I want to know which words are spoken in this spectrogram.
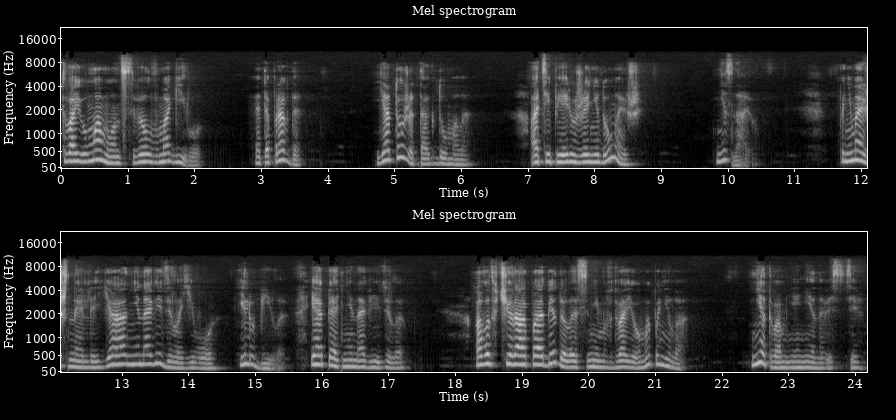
твою маму он свел в могилу. Это правда? Я тоже так думала. А теперь уже не думаешь? Не знаю. Понимаешь, Нелли, я ненавидела его и любила и опять ненавидела. А вот вчера пообедала с ним вдвоем и поняла. нет во мне ненависти.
